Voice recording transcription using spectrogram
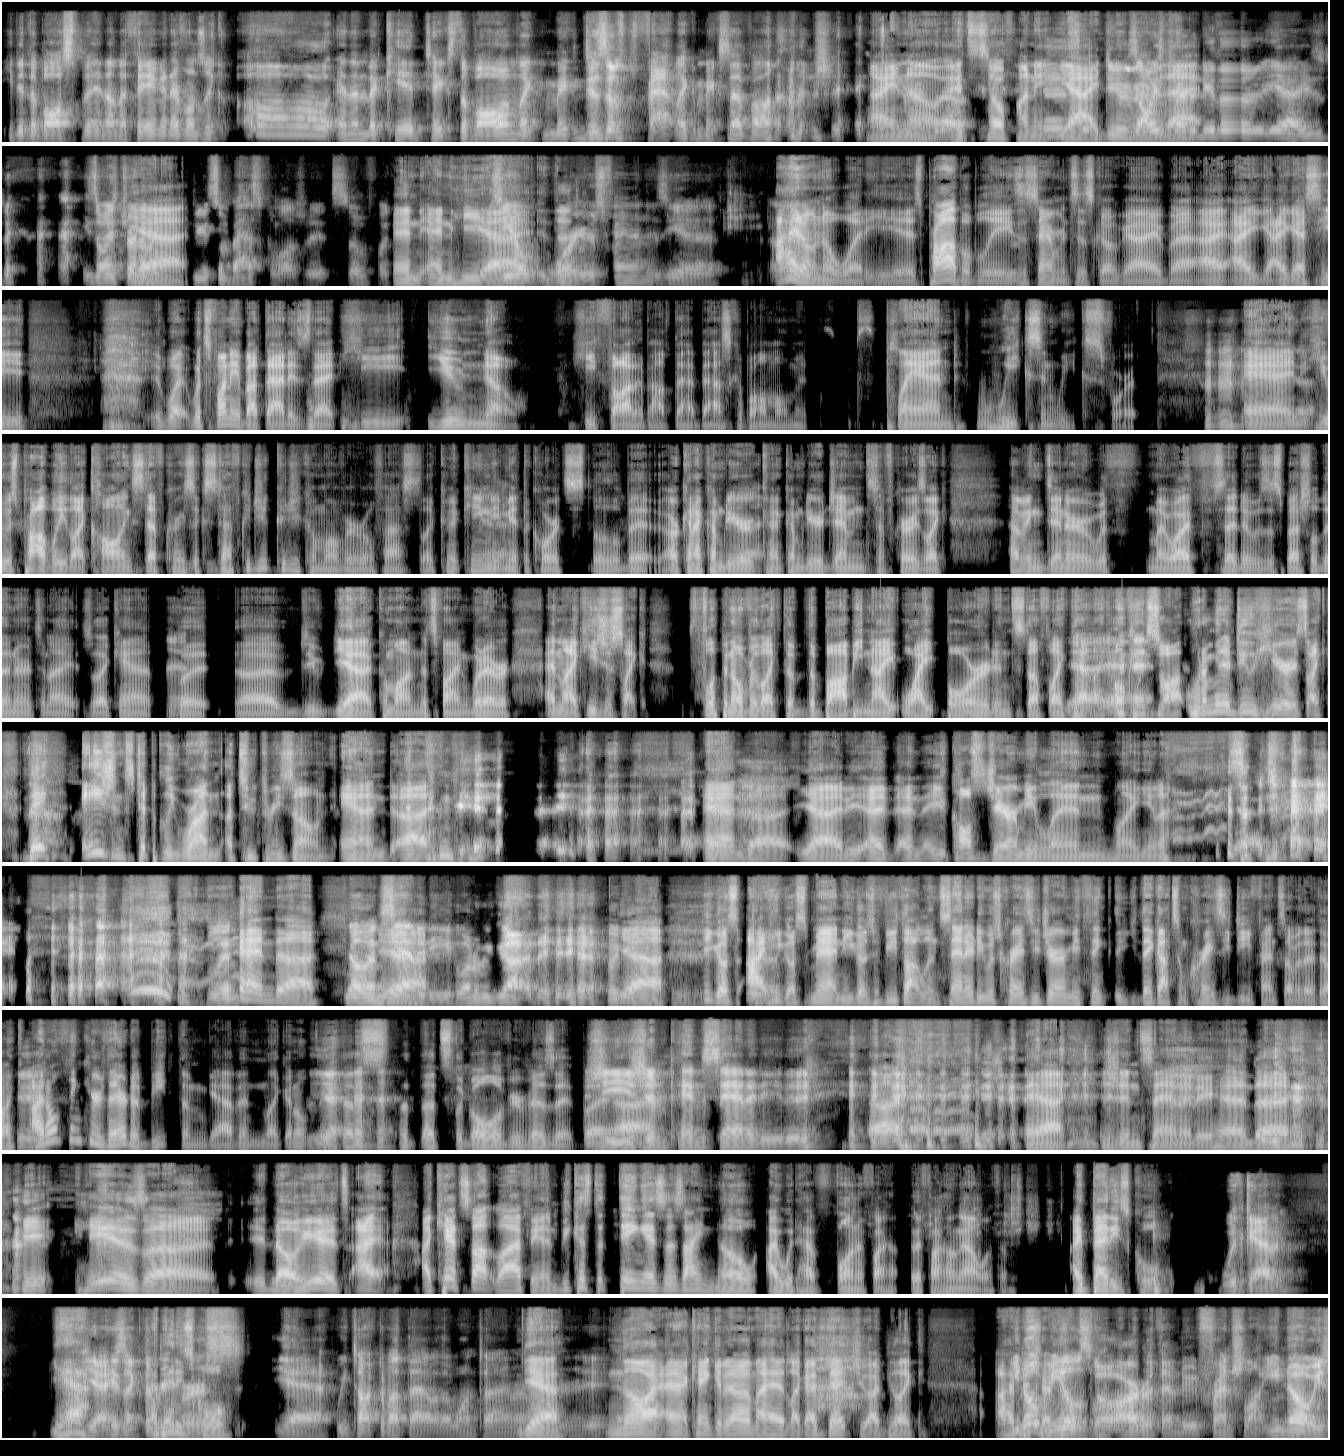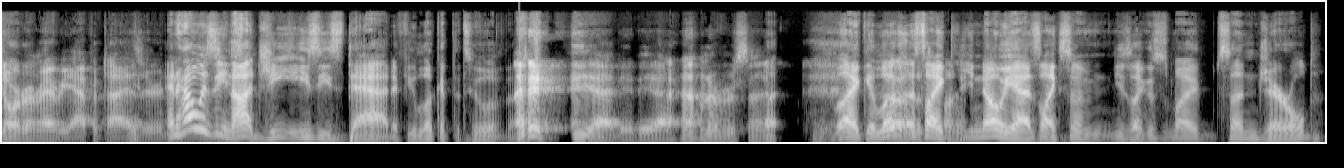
he did the ball spin on the thing, and everyone's like, oh, and then the kid takes the ball and like mix, does a fat like mix up on him and shit. I know it's so funny. It's Yeah, like- I do He's remember always that. trying to do the yeah. He's he's always trying Yeah. to like, do some basketball shit. It's so fucking. and and he, is he uh, a the- Warriors fan? Is he a? I don't know what he is. Probably he's a San Francisco guy, but I, I, I guess he. What What's funny about that is that he, you know, he thought about that basketball moment, planned weeks and weeks for it, and Yeah. he was probably like calling Steph Curry. He's like, Steph, could you could you come over real fast? Like, can, can you meet me at the courts a little bit, or can I come to your Yeah. can I come to your gym? And Steph Curry's like. Having dinner with my wife said it was a special dinner tonight, so I can't. Yeah. But uh, do, yeah, come on, that's fine, whatever. And like he's just like flipping over like the the Bobby Knight whiteboard and stuff like that. Like, yeah. okay, so what I'm gonna do here is like they Asians typically run a two three zone, and uh, and uh, yeah, and he, and, he calls Jeremy Lin, like you know, yeah. Lin- and uh, no insanity. What do we got? yeah, we Yeah, got- he goes, I, he goes, man, he goes. If you thought Linsanity was crazy, Jeremy, think they got some crazy defense over there. They're like, Yeah. I don't think you're there to beat them, Gavin. Like, I don't think Yeah. that's that- that's the goal of your visit. But Xi uh, Jinping sanity, dude. Uh, yeah, Jinsanity, and uh, he he is uh no mm. he is I I can't stop laughing because the thing is is I know I would have fun if I if I hung out with him. I bet he's cool. With Gavin, Yeah. yeah, he's like the I reverse. cool. Yeah, we talked about that at one time. I Yeah. No, I, and I can't get it out of my head. Like I bet you, I'd be like, I you know, meals go hard with him, dude. French Laundry. You know, he's ordering every appetizer. And how is he not G-Eazy's dad? If you look at the two of them, yeah, dude. Yeah, hundred percent. Like it looks, Oh, it's like funny. you know he has like some. He's like, this is my son Gerald,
